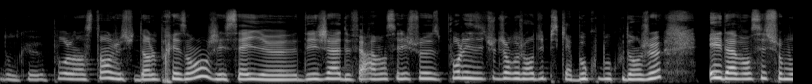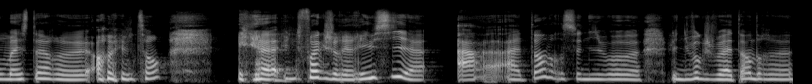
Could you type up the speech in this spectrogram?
Donc euh, pour l'instant, je suis dans le présent. J'essaye euh, déjà de faire avancer les choses pour les étudiants aujourd'hui, puisqu'il y a beaucoup, beaucoup d'enjeux, et d'avancer sur mon master euh, en même temps. Et une fois que j'aurai réussi à, atteindre ce niveau, le niveau que je veux atteindre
